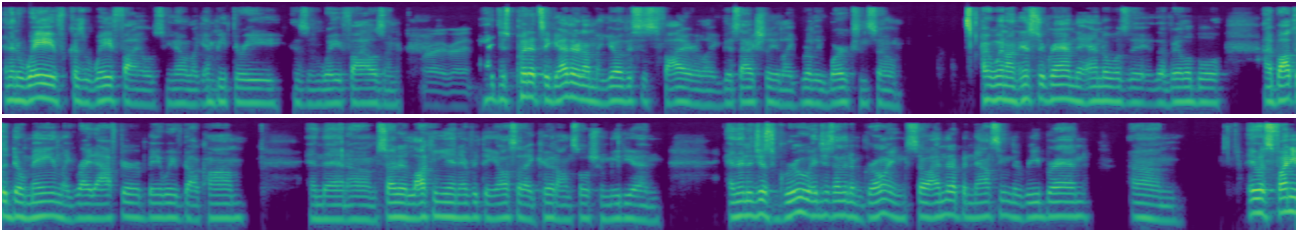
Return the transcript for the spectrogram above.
and then Wave because Wave files. You know, like MP3 is in Wave files, and right, right. I just put it together, and I'm like, yo, this is fire. Like this actually like really works. And so I went on Instagram. The handle was the, the available. I bought the domain like right after baywav.com and then um, started locking in everything else that I could on social media and and then it just grew. It just ended up growing. So I ended up announcing the rebrand. Um, it was funny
